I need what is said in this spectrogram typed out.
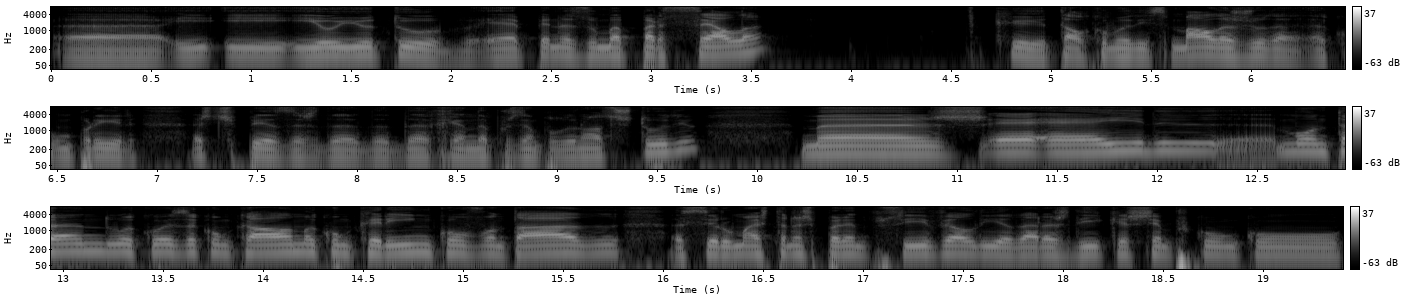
Uh, e, e, e, o YouTube é apenas uma parcela que, tal como eu disse, mal ajuda a cumprir as despesas da, da, da renda, por exemplo, do nosso estúdio, mas é, é, ir eh, montando a coisa com calma, com carinho, com vontade, a ser o mais transparente possível e a dar as dicas sempre com, com,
